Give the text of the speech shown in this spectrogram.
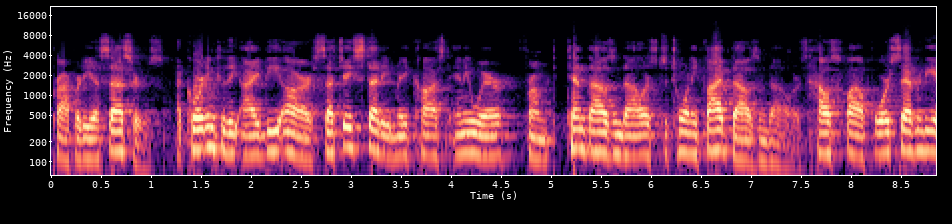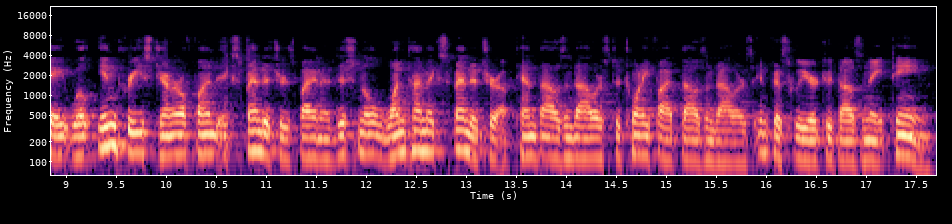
property assessors. According to the IDR, such a study may cost anywhere from $10,000 to $25,000. House File 478 will increase general fund expenditures by an additional one-time expenditure of $10,000 to $25,000 in fiscal year 2018.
